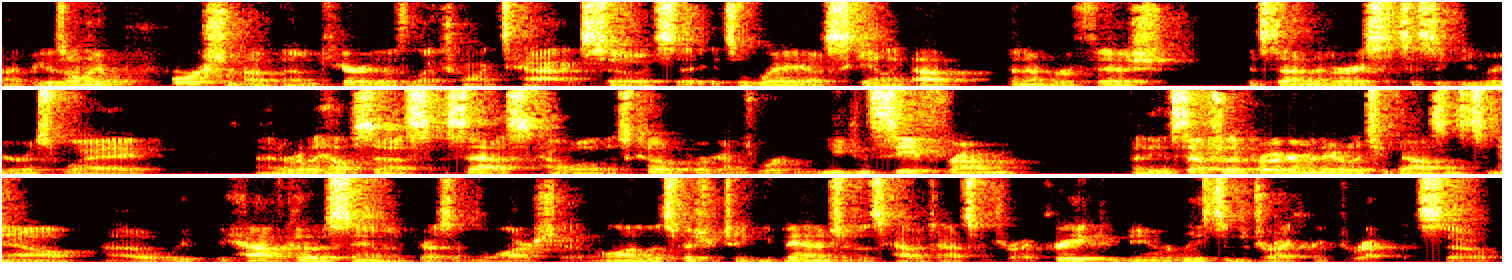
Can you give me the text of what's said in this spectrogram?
uh, because only a portion of them carry those electronic tags. So it's a, it's a way of scaling up the number of fish. It's done in a very statistically rigorous way. And it really helps us assess how well this coho program is working. You can see from uh, the inception of the program in the early 2000s to now, uh, we, we, have coho salmon present in the watershed. And a lot of those fish are taking advantage of those habitats in Dry Creek and being released into Dry Creek directly. So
